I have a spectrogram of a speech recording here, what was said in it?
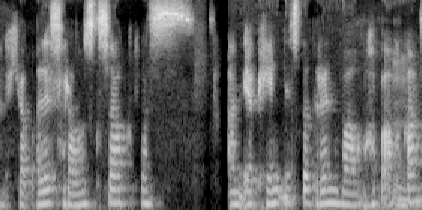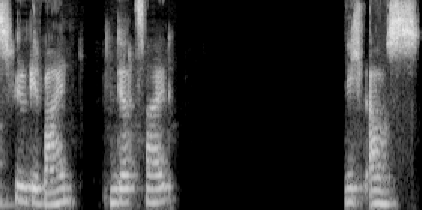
und ich habe alles rausgesagt, was an Erkenntnis da drin war. Habe auch mhm. ganz viel geweint in der Zeit. Nicht aus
